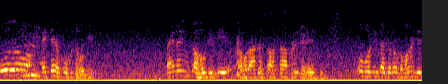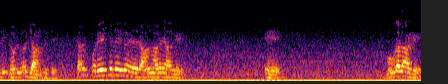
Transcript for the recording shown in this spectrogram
ਉਹ ਇੱਥੇ ਹਕੂਮਤ ਹੋ ਗਈ। ਪਹਿਲਾਂ ਹੀ ਤਾਂ ਹੋ ਗਈ ਸੀ, ਅਫਗਾਨਿਸਤਾਨ ਤਾਂ ਆਪਣੇ ਨੇੜੇ ਸੀ। ਉਹ ਬੋਲੀ ਤਾਂ ਚਲੋ ਗਵਾਂਢ ਜੀ ਸੀ ਥੋੜੀ ਬਹੁਤ ਜਾਣ ਦਿੱਤੇ। ਚਲ ਪਰੇ ਚਲੇ ਗਏ ਇਰਾਨ ਵਾਲੇ ਆ ਗਏ, ਇਹ ਮੁਗਲ ਆ ਗਏ।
